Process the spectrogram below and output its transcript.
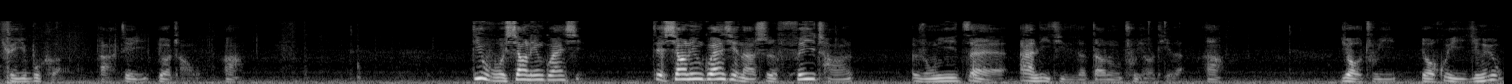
缺一不可啊，这要掌握啊。第五，相邻关系，这相邻关系呢是非常。容易在案例题的当中出小题的啊，要注意要会应用。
